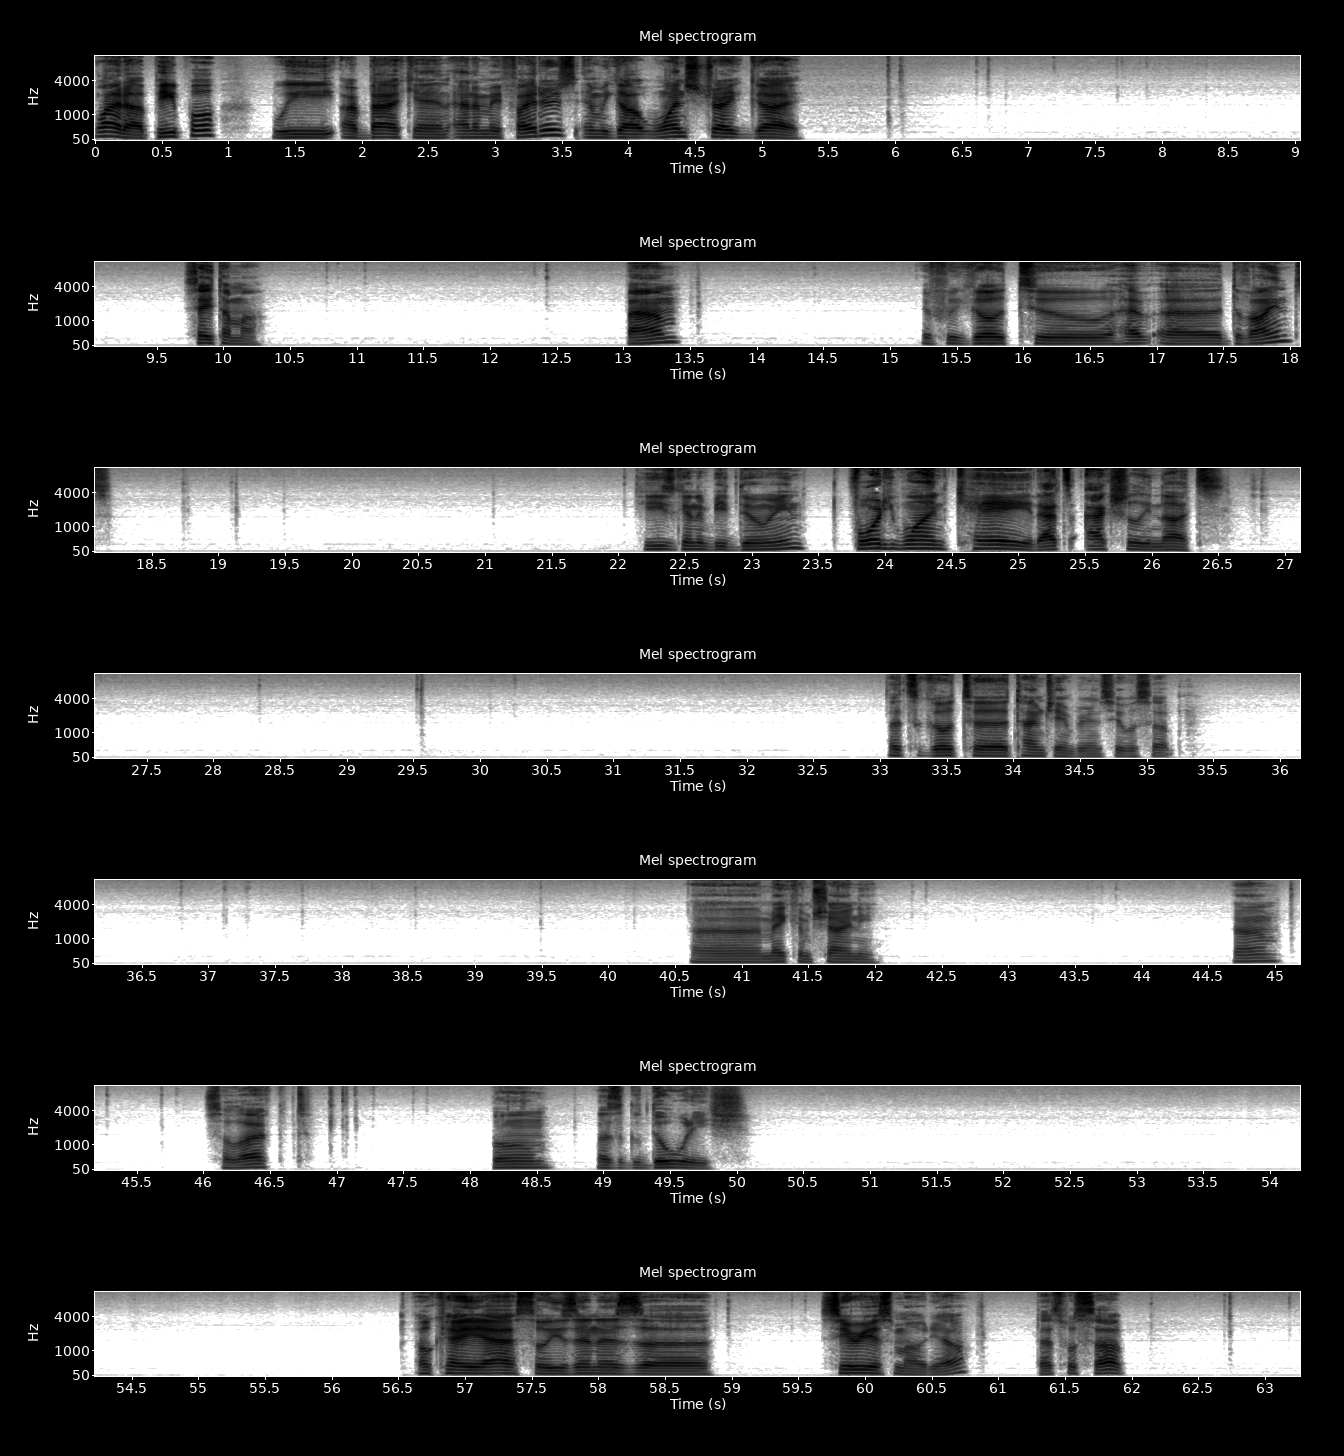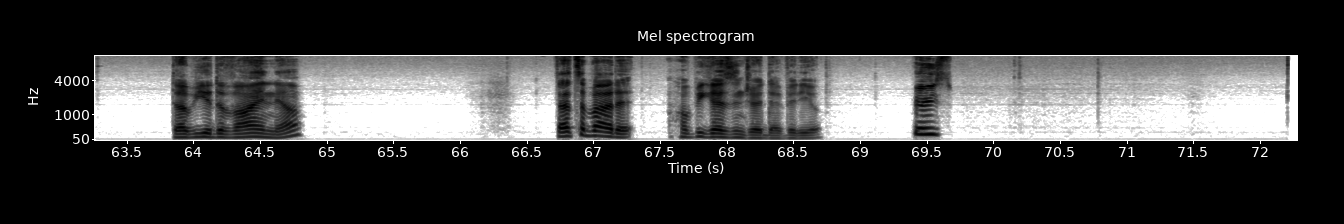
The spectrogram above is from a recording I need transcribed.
What up, people? We are back in Anime Fighters, and we got one strike guy. Saitama. Bam. If we go to have uh divines, he's gonna be doing 41k. That's actually nuts. Let's go to time chamber and see what's up. Uh, make him shiny. Um, select. Boom. Let's do it. Okay, yeah, so he's in his uh serious mode, yeah? That's what's up. W Divine, yeah? That's about it. Hope you guys enjoyed that video. Peace.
